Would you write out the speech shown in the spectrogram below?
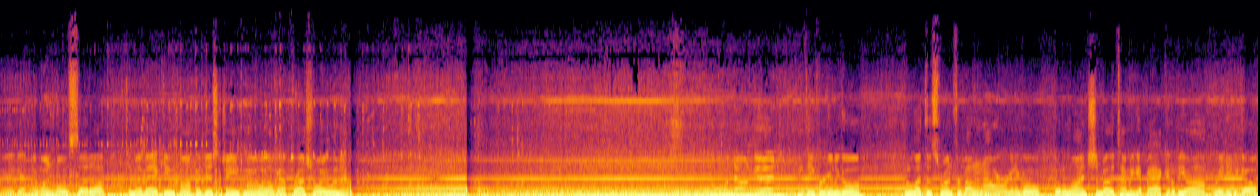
Alright, got my one hole set up to my vacuum pump. I just changed my oil, got fresh oil in it. Pulling down good. I think we're gonna go I'm gonna let this run for about an hour. We're gonna go go to lunch, and by the time we get back, it'll be all ready to go.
